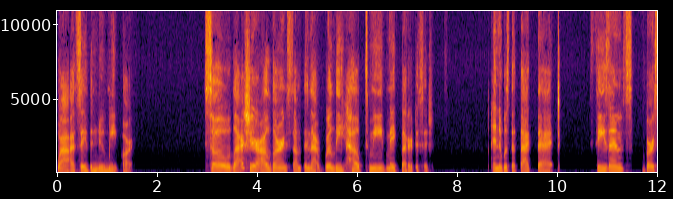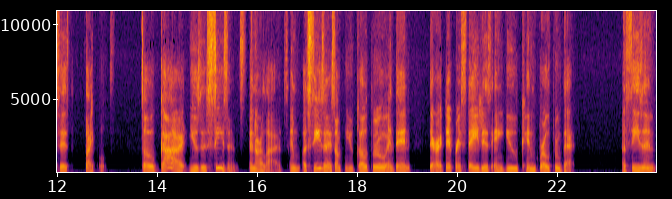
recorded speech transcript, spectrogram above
why I say the new me part. So last year, I learned something that really helped me make better decisions. And it was the fact that seasons versus cycles. So God uses seasons in our lives. And a season is something you go through, and then there are different stages, and you can grow through that. A season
